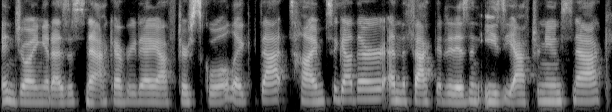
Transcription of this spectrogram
enjoying it as a snack every day after school, like that time together and the fact that it is an easy afternoon snack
